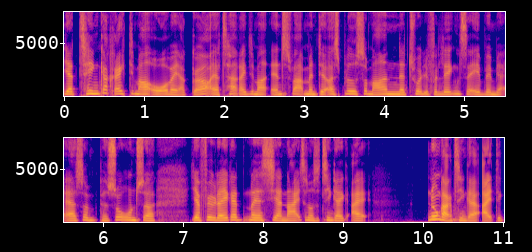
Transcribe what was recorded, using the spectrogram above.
jeg tænker rigtig meget over, hvad jeg gør, og jeg tager rigtig meget ansvar, men det er også blevet så meget en naturlig forlængelse af, hvem jeg er som person, så jeg føler ikke, at når jeg siger nej til noget, så tænker jeg ikke, ej, nogle gange tænker jeg, ej, det,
